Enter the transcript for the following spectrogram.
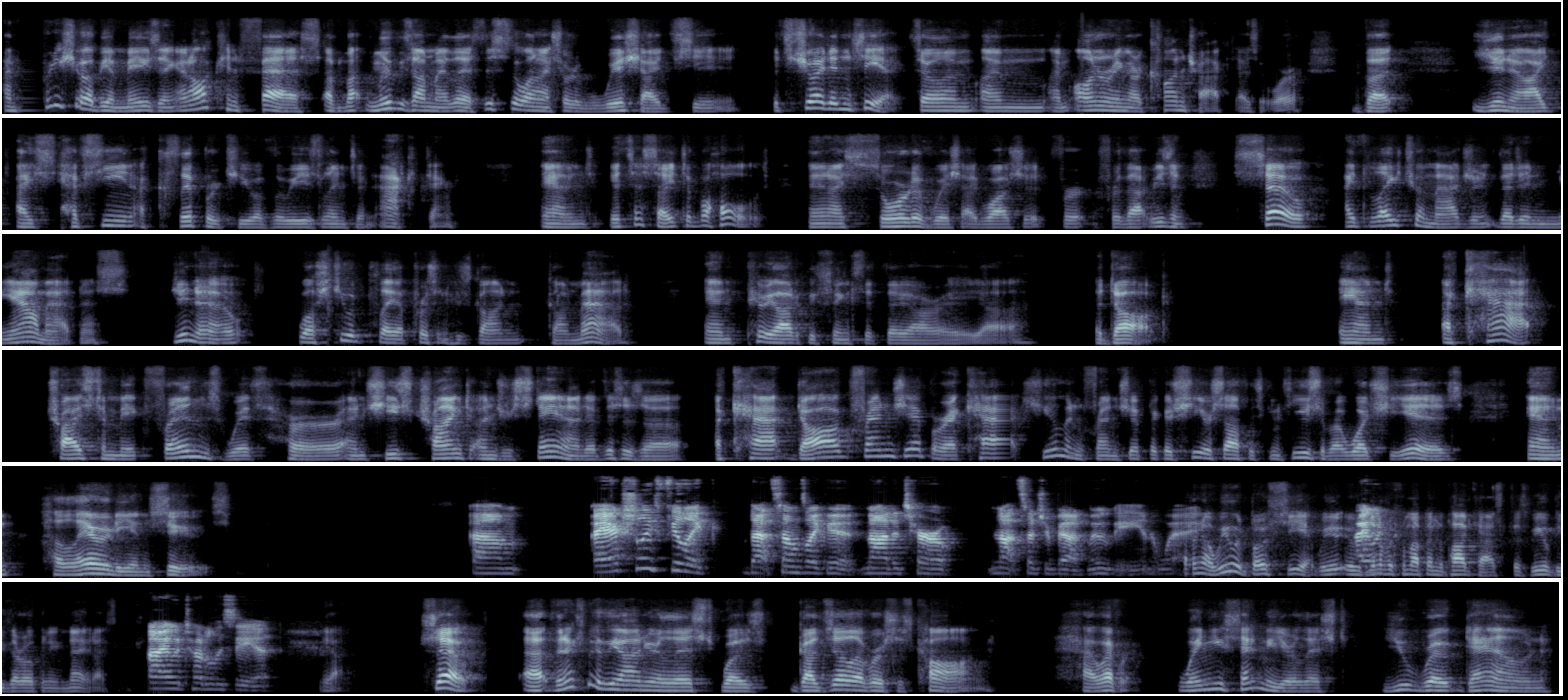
I'm pretty sure it'll be amazing. And I'll confess, of my, movies on my list, this is the one I sort of wish I'd seen. It's true I didn't see it, so I'm I'm I'm honoring our contract, as it were. But you know, I I have seen a clip or two of Louise Linton acting, and it's a sight to behold. And I sort of wish I'd watched it for for that reason. So I'd like to imagine that in Meow Madness, you know, well, she would play a person who's gone gone mad, and periodically thinks that they are a uh, a dog, and a cat tries to make friends with her, and she's trying to understand if this is a a cat dog friendship or a cat human friendship because she herself is confused about what she is and hilarity ensues. Um, I actually feel like that sounds like a not a terrible, not such a bad movie in a way. No. We would both see it. We, it would I never would, come up in the podcast because we would be there opening night. I think. I would totally see it. Yeah. So uh, the next movie on your list was Godzilla versus Kong. However, when you sent me your list, you wrote down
